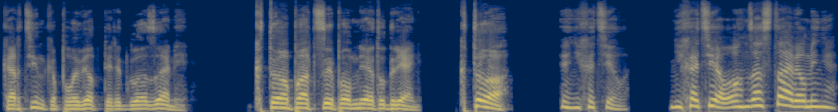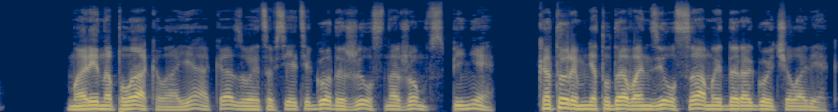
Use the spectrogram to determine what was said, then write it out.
Картинка плывет перед глазами. «Кто подсыпал мне эту дрянь? Кто?» «Я не хотела. Не хотела, он заставил меня!» Марина плакала, а я, оказывается, все эти годы жил с ножом в спине, который мне туда вонзил самый дорогой человек.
